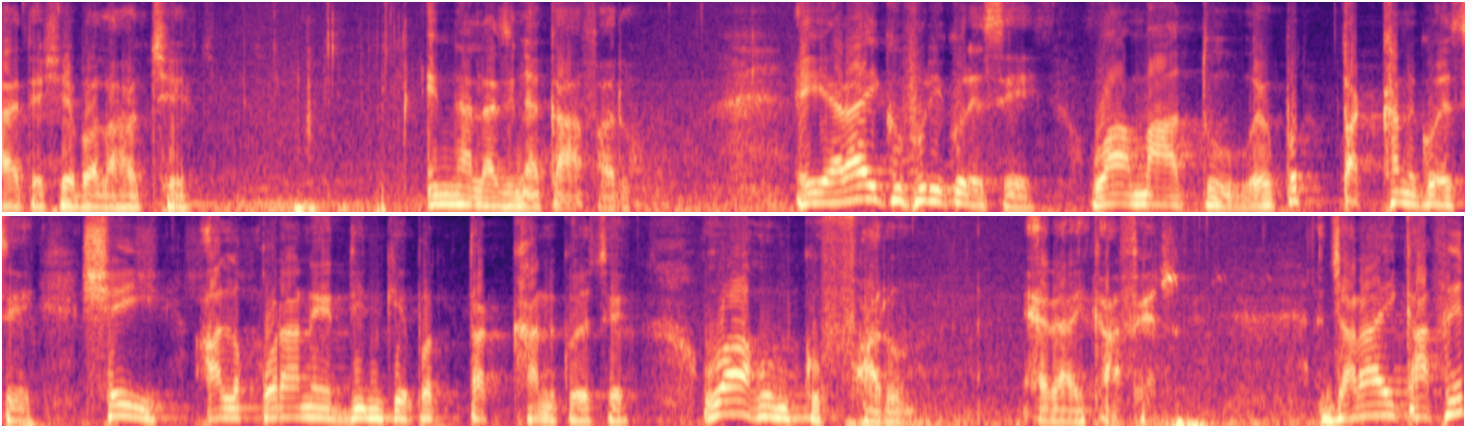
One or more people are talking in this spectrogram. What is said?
আয়াতে সে বলা হচ্ছে ইন্নালাজিনা কাফারু, এই এরাই কুফুরি করেছে, ওয়া মাতু প্রত্যাখ্যান করেছে, সেই আল কোরআনের দিনকে প্রত্যাখ্যান করেছে ওয়াহুম কুফারুন এরাই কাফের। যারাই কাফের,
